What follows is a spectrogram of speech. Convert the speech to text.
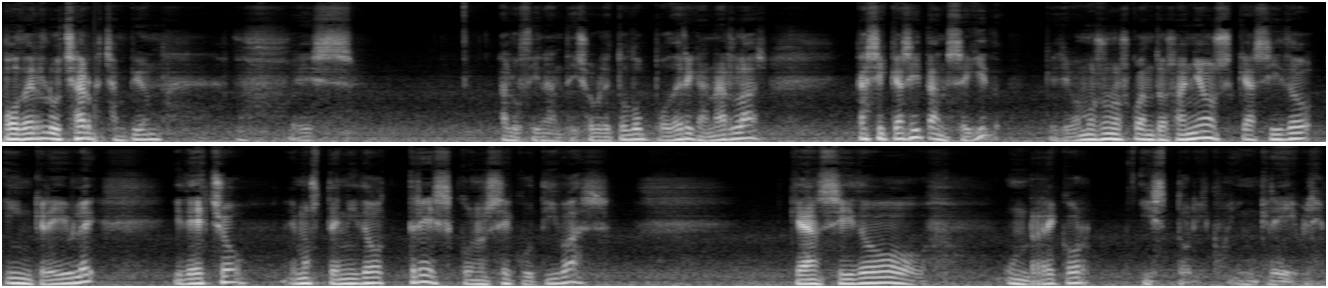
Poder luchar por Champions es alucinante y sobre todo poder ganarlas casi casi tan seguido. Que llevamos unos cuantos años que ha sido increíble y de hecho hemos tenido tres consecutivas que han sido un récord histórico, increíble.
